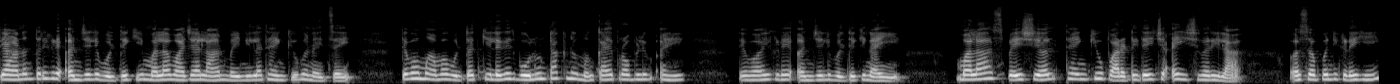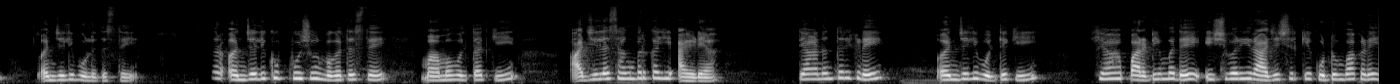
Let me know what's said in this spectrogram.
त्यानंतर इकडे अंजली बोलते की मला माझ्या लहान बहिणीला थँक्यू म्हणायचं आहे तेव्हा मामा बोलतात की लगेच बोलून टाक ना मग काय प्रॉब्लेम आहे? तेव्हा इकडे अंजली बोलते की नाही मला स्पेशल थँक्यू पार्टी द्यायची ऐश्वरीला ईश्वरीला. असं पण इकडे ही अंजली बोलत असते. तर अंजली खूप खुश होऊन बघत असते. मामा बोलतात की आजीला सांग बरं का ही आयडिया त्यानंतर इकडे अंजली बोलते की ह्या पार्टीमध्ये ईश्वरी राजेशिर्के कुटुंबाकडे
